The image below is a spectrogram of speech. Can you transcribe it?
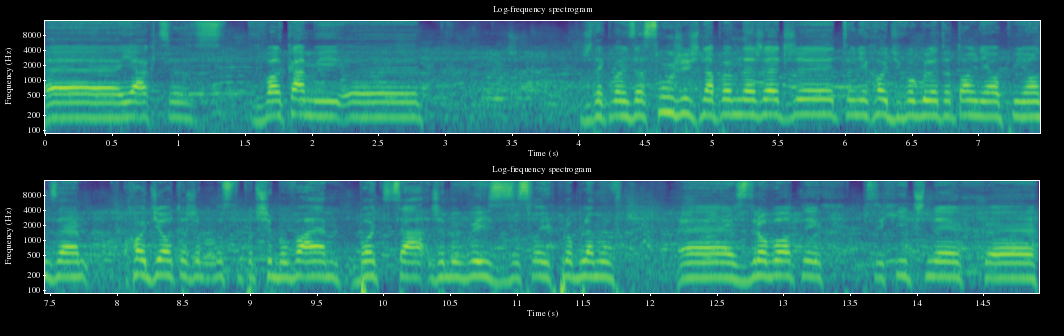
E, ja chcę z, walkami, e, że tak powiem, zasłużyć na pewne rzeczy. To nie chodzi w ogóle totalnie o pieniądze. Chodzi o to, że po prostu potrzebowałem bodźca, żeby wyjść ze swoich problemów e, zdrowotnych, psychicznych, e,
